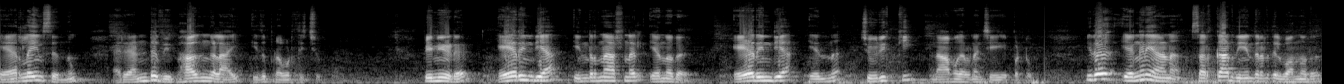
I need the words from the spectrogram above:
എയർലൈൻസ് എന്നും രണ്ട് വിഭാഗങ്ങളായി ഇത് പ്രവർത്തിച്ചു. പിന്നീട് എയർ ഇന്ത്യ ഇന്റർനാഷണൽ എന്നത് എയർ ഇന്ത്യ എന്ന് ചുരുക്കി നാമകരണം ചെയ്യപ്പെട്ടു. ഇത് എങ്ങനെയാണ് സർക്കാർ നിയന്ത്രണത്തിൽ വന്നത്?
